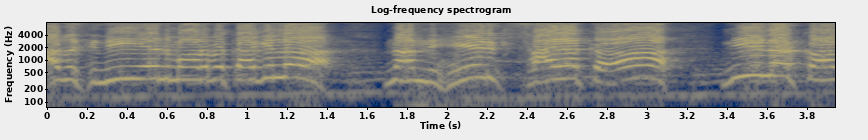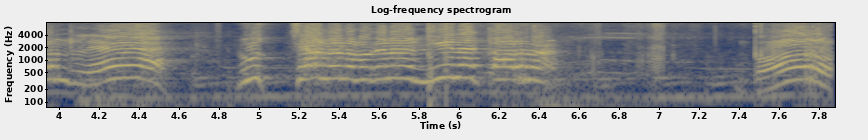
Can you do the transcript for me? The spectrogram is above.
ಅದಕ್ಕೆ ನೀ ಏನ್ ಮಾಡ್ಬೇಕಾಗಿಲ್ಲ? ನಾನು ಹೇಳಿದ ಸಾಯಕ ನೀನ ಕಾರಣಲೇ. ನುಚ್ಚ ನನ್ನ ಮಗನ ನೀನ ಕಾರಣ. ಬರು.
